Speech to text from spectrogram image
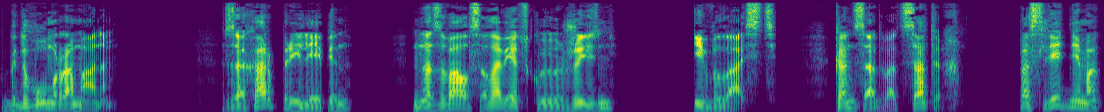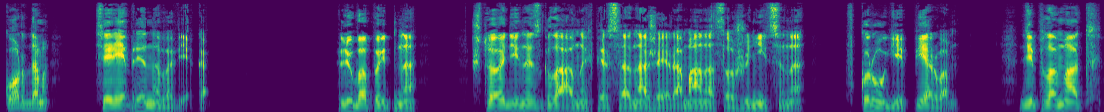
к двум романам. Захар Прилепин назвал Соловецкую жизнь и власть конца 20-х последним аккордом Серебряного века. Любопытно, что один из главных персонажей романа Солженицына в круге первом, дипломат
